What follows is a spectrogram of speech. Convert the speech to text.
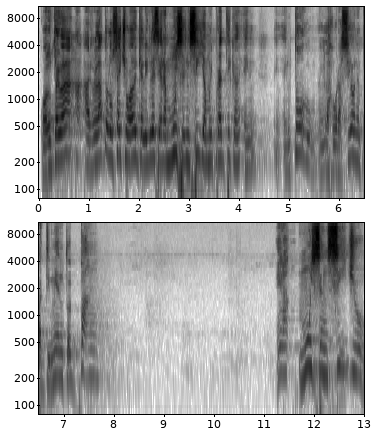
Cuando usted va al relato de los hechos, va a ver que la iglesia era muy sencilla, muy práctica en, en todo, en las oraciones, en partimiento, el pan. Era muy sencillo.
